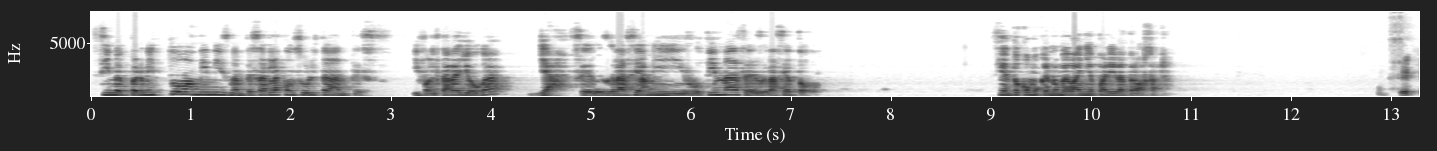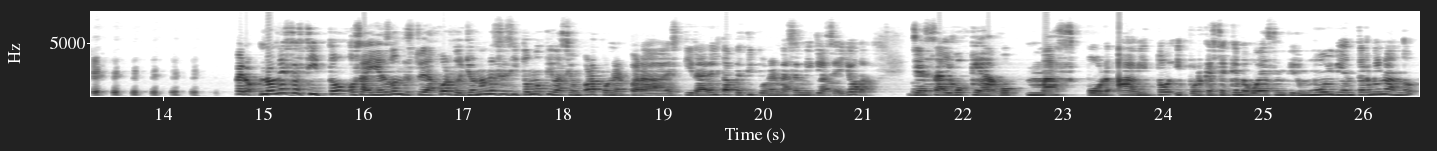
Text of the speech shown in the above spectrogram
si me permito a mí misma empezar la consulta antes y faltar a yoga, ya, se desgracia mi rutina, se desgracia todo. Siento como que no me bañé para ir a trabajar. Pero no necesito, o sea, ahí es donde estoy de acuerdo, yo no necesito motivación para poner, para estirar el tapete y ponerme a hacer mi clase de yoga. Ya es algo que hago más por hábito y porque sé que me voy a sentir muy bien terminando,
